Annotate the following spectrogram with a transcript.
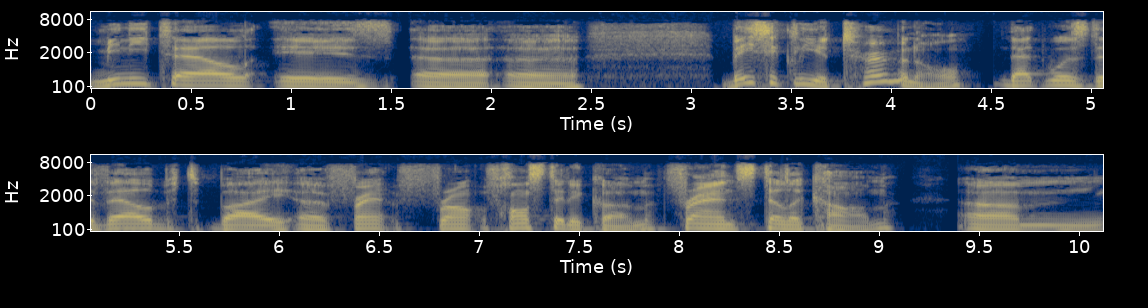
Minitel is uh, uh, basically a terminal that was developed by uh, Fran- Fran- France Telecom, France Telecom, um,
